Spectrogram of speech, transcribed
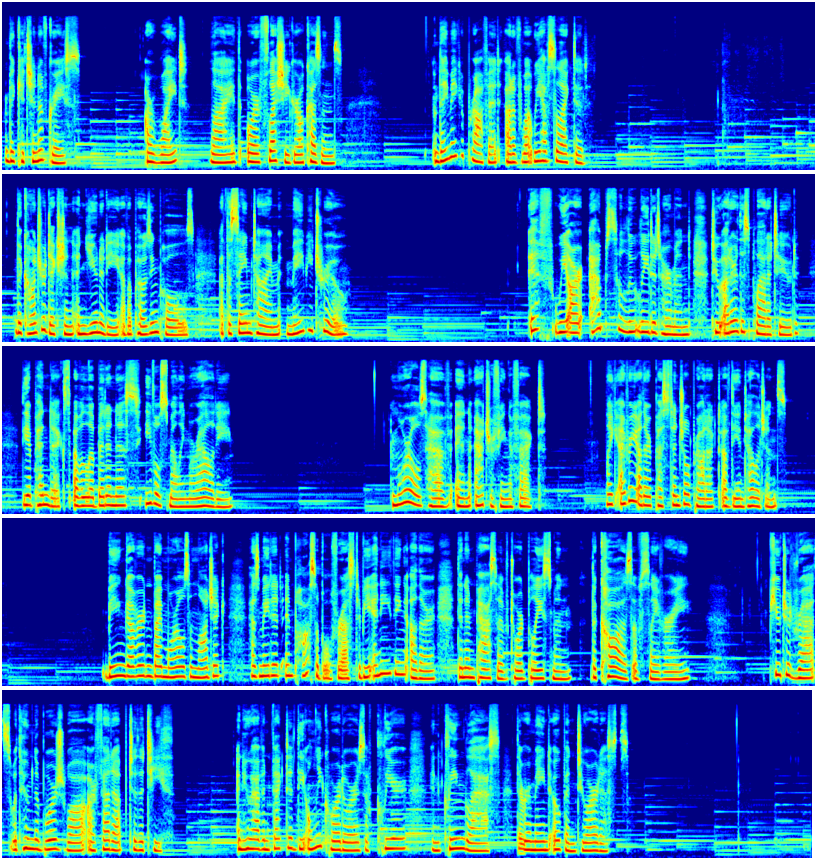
The kitchen of grace, are white, lithe, or fleshy girl cousins. They make a profit out of what we have selected. The contradiction and unity of opposing poles at the same time may be true. If we are absolutely determined to utter this platitude, the appendix of a libidinous, evil smelling morality, morals have an atrophying effect, like every other pestilential product of the intelligence. Being governed by morals and logic has made it impossible for us to be anything other than impassive toward policemen, the cause of slavery. Putrid rats with whom the bourgeois are fed up to the teeth, and who have infected the only corridors of clear and clean glass that remained open to artists.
